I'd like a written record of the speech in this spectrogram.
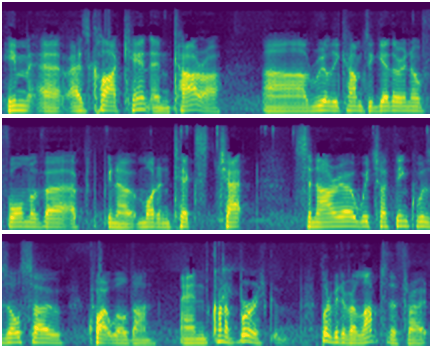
him uh, as Clark Kent and Kara uh, really come together in a form of a, a, you know modern text chat scenario, which I think was also quite well done and kind of brought, put a bit of a lump to the throat.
